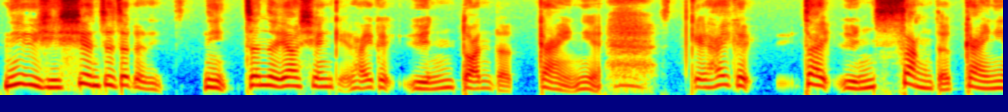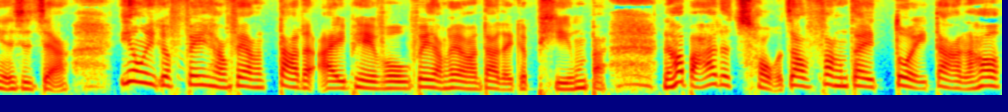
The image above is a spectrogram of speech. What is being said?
你与其限制这个，你。”你真的要先给他一个云端的概念，给他一个在云上的概念是这样，用一个非常非常大的 iPad 非常非常大的一个平板，然后把他的丑照放在对大，然后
